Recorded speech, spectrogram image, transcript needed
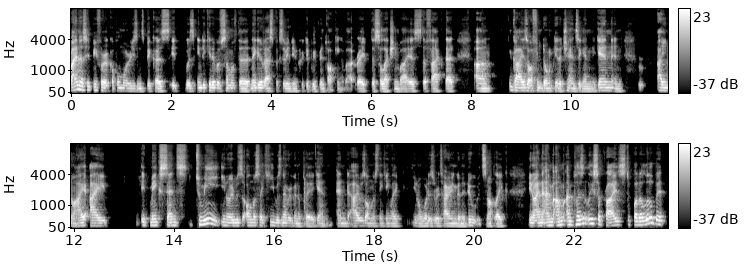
Raina's hit me for a couple more reasons because it was indicative of some of the negative aspects of Indian cricket we've been talking about, right? The selection bias, the fact that um, guys often don't get a chance again and again, and I you know I I it makes sense. To me you know it was almost like he was never going to play again. And i was almost thinking like you know what is retiring going to do? It's not like you know and I'm, I'm i'm pleasantly surprised but a little bit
